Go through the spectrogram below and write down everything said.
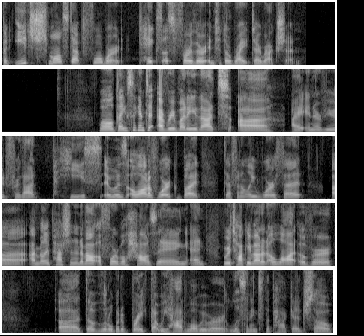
but each small step forward takes us further into the right direction. Well, thanks again to everybody that uh, I interviewed for that piece. It was a lot of work, but definitely worth it. Uh, I'm really passionate about affordable housing, and we were talking about it a lot over uh, the little bit of break that we had while we were listening to the package. So,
